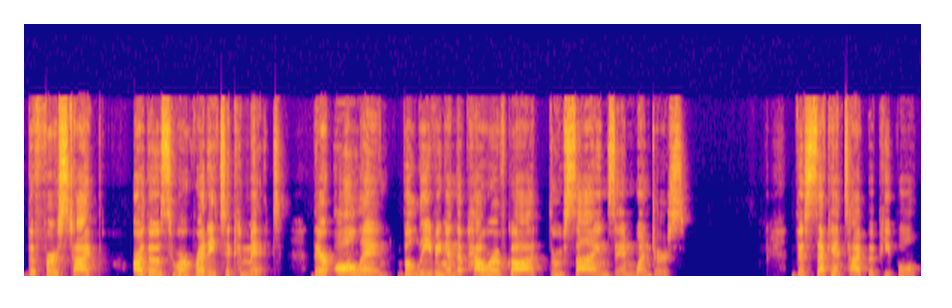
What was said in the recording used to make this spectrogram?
The first type are those who are ready to commit. They're all in, believing in the power of God through signs and wonders. The second type of people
